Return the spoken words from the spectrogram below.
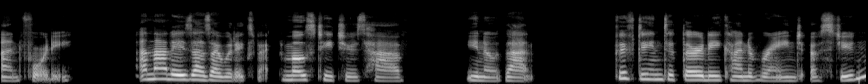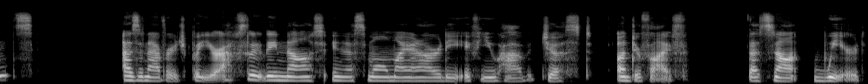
and 40. And that is as I would expect. Most teachers have, you know, that 15 to 30 kind of range of students as an average, but you're absolutely not in a small minority if you have just under five. That's not weird.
